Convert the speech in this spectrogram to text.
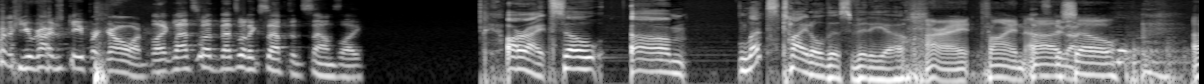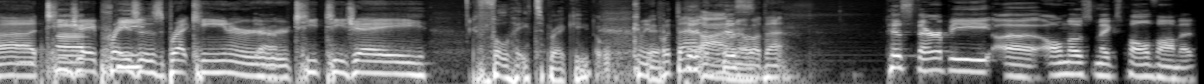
you guys keep it going. Like that's what that's what acceptance sounds like. All right, so um, let's title this video. All right, fine. Uh, so, uh, TJ Uh, praises Brett Keane or T- TJ fillets Brett Keane. Can we Yeah. put that? I don't know about that. Piss therapy uh, almost makes Paul vomit.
